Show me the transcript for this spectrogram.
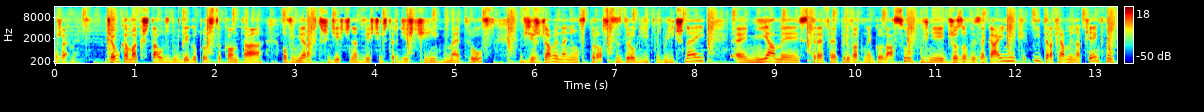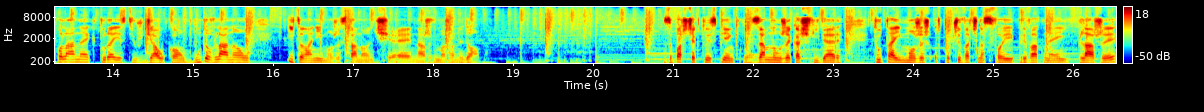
pomożemy. Działka ma kształt długiego prostokąta o wymiarach 30 na 240 metrów. Wjeżdżamy na nią wprost z drogi publicznej, e, mijamy strefę prywatnego lasu, później brzozowy zagajnik i trafiamy na piękną polanę, która jest już działką budowlaną i to na niej może stanąć e, nasz wymarzony dom. Zobaczcie, jak tu jest pięknie. Za mną rzeka Świder. Tutaj możesz odpoczywać na swojej prywatnej plaży,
